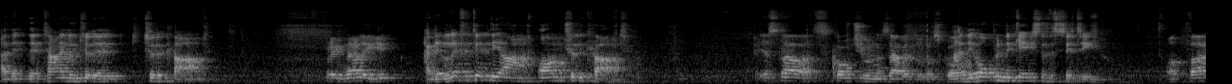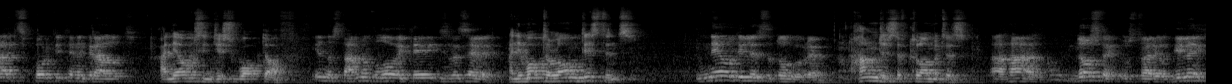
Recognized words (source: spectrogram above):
and they, they tied them to the, to the cart, прегнали ги, and they lifted the ark onto the cart, ја стават ковчего на заветот врз кола, and they opened the gates of the city, отварат портите на градот and the oxen just walked off. и едноставно воловите излезеле. And they walked a long distance, Не одиле за долго време. hundreds of kilometres, Аха, доста уствари одиле,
